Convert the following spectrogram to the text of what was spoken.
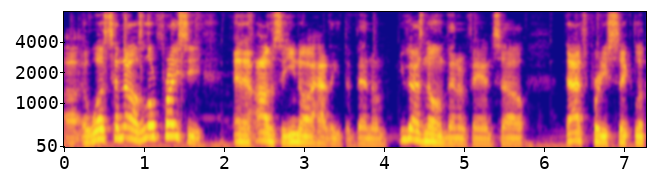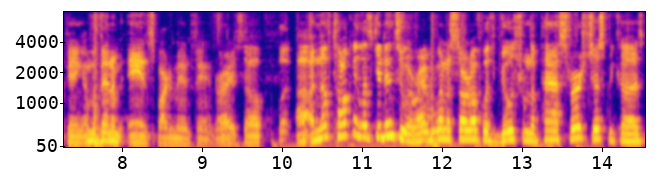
Uh, it was ten dollars, a little pricey. And then obviously, you know, I had to get the Venom. You guys know I'm Venom fan, so that's pretty sick looking. I'm a Venom and Spider-Man fan, right? So uh, enough talking. Let's get into it, right? We're gonna start off with Ghost from the Past first, just because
